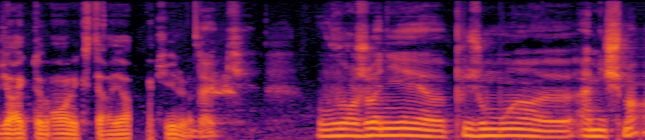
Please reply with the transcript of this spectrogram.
directement à l'extérieur, tranquille. D'accord. Vous vous rejoignez euh, plus ou moins euh, à mi-chemin.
